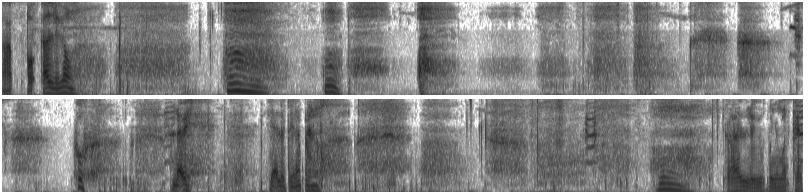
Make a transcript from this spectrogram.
Apa kali yang? Hmm. Hmm. Huh. Nak weh. Ya lu tak nampak lu. Hmm. Kalau punya makan.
